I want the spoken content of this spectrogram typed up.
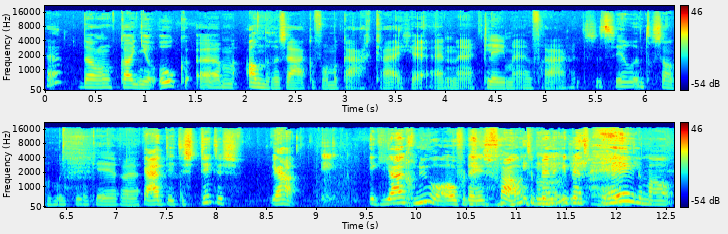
hè, dan kan je ook ehm, andere zaken voor elkaar krijgen en eh, claimen en vragen. Dus het is heel interessant. Moet je een keer. eh, Ja, dit is, dit is ja, ik, ik juich nu al over deze vrouw. Ik ben, ik ben het helemaal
